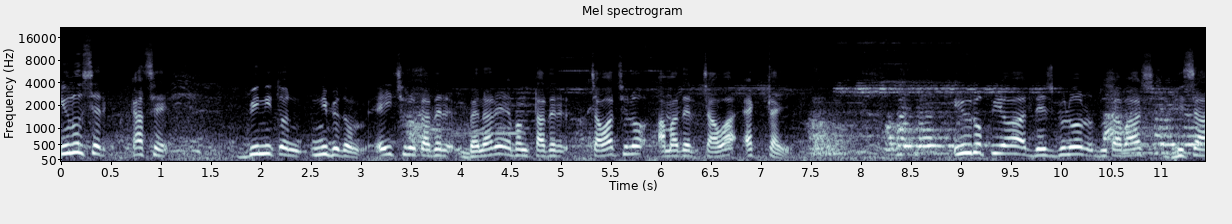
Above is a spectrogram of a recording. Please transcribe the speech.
ইউনুসের কাছে বিনীত নিবেদন। এই ছিল তাদের ব্যানারে এবং তাদের চাওয়া ছিল, আমাদের চাওয়া একটাই। ইউরোপীয় দেশগুলোর দূতাবাস ভিসা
